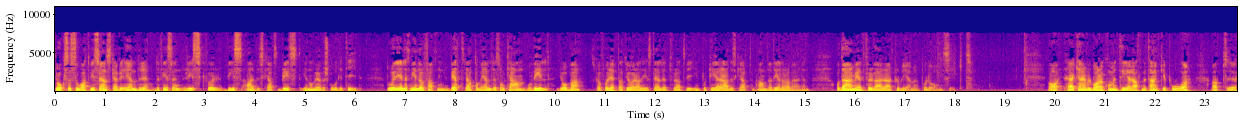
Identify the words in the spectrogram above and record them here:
Det är också så att vi svenskar blir äldre och det finns en risk för viss arbetskraftsbrist inom överskådlig tid. Då är det enligt min uppfattning bättre att de äldre som kan och vill jobba ska få rätt att göra det istället för att vi importerar arbetskraft från andra delar av världen och därmed förvärrar problemen på lång sikt. Ja, här kan jag väl bara kommentera att med tanke på att eh,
